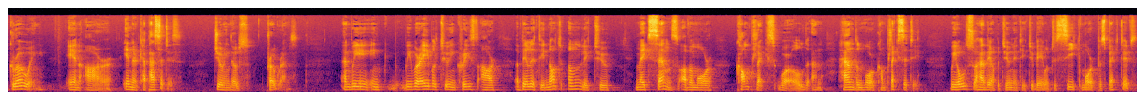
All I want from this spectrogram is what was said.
growing in our inner capacities during those programs. And we, in, we were able to increase our ability not only to make sense of a more complex world and handle more complexity, we also had the opportunity to be able to seek more perspectives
